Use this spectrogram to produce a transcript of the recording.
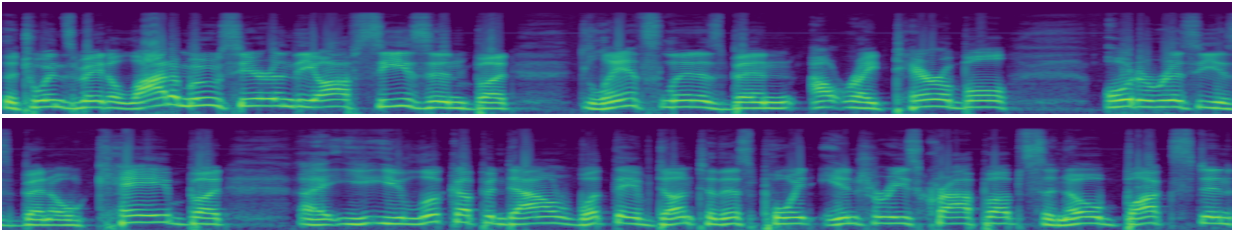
The Twins made a lot of moves here in the offseason, but Lance Lynn has been outright terrible. Odorizzi has been okay, but uh, you, you, look up and down what they've done to this point. Injuries crop up, Sano, Buxton,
